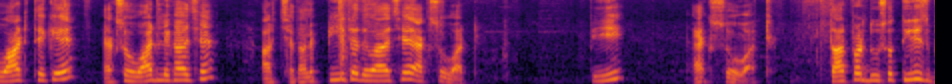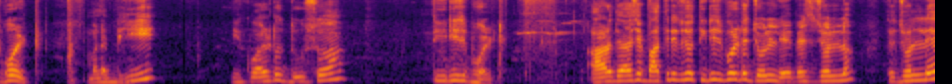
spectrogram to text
ওয়াট থেকে একশো ওয়াট লেখা আছে। আচ্ছা তাহলে পিটা দেওয়া আছে একশো ওয়াট। পি একশো ওয়াট। তারপর দুশো তিরিশ ভোল্ট মানে ভি ইকুয়াল টু দুশো তিরিশ ভোল্ট আর দেওয়া আছে বাতিরি দুশো তিরিশ ভোল্টে জ্বললে, বেশ জ্বললো, তো জ্বললে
